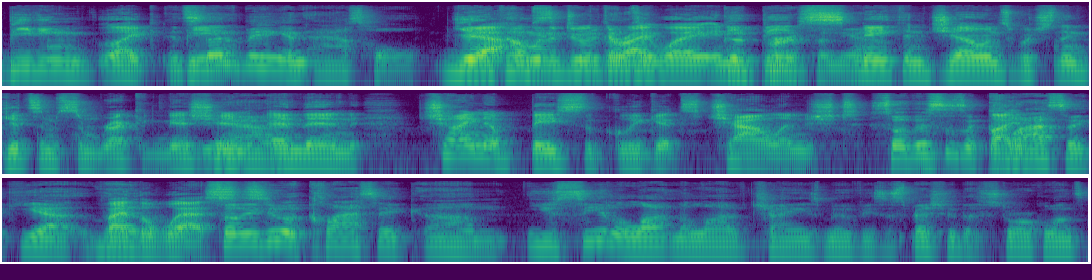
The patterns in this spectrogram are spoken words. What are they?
beating like instead being, of being an asshole yeah, I'm gonna do it the right way, and he beats person, yeah. Nathan Jones, which then gets him some recognition, Yeah. and then China basically gets challenged. So this is a By- classic, yeah. by the West. So they do a classic. Um, you see it a lot in a lot of Chinese movies, especially the historical ones.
